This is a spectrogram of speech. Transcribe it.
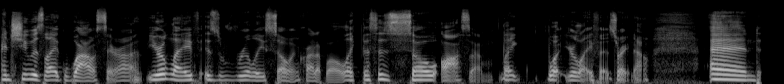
And she was like, wow, Sarah, your life is really so incredible. Like, this is so awesome. Like, what your life is right now. And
